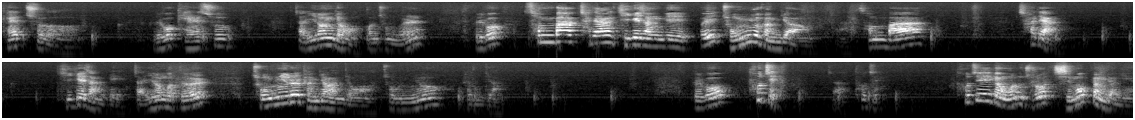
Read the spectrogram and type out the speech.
개축, 그리고 개수, 자 이런 경우 건축물, 그리고 선박 차량 기계 장비의 종류 변경, 선박 차량 기계 장비. 자, 이런 것들 종류를 변경한 경우, 종류 변경. 그리고 토지. 자, 토지. 토지의 경우는 주로 지목 변경이에요.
